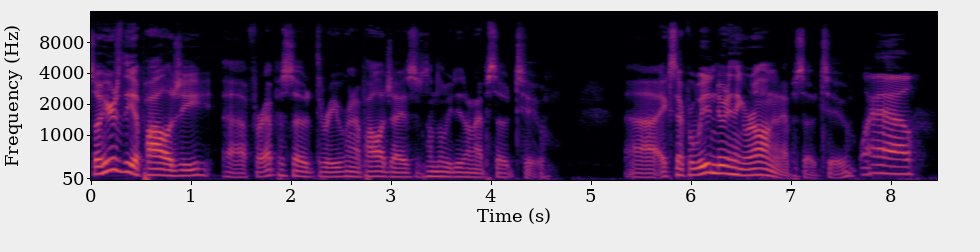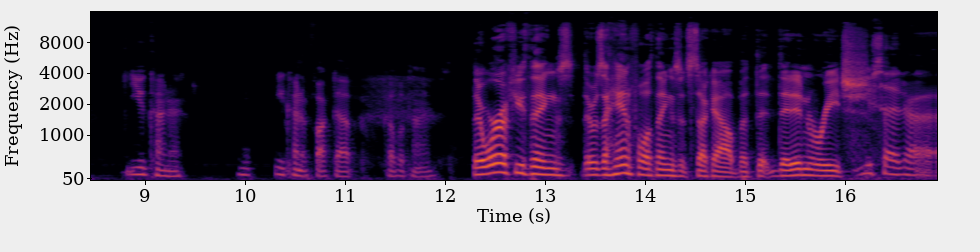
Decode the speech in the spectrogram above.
So here's the apology uh, for episode three. We're going to apologize for something we did on episode two. Uh, except for we didn't do anything wrong in episode two. Well, you kind of, you kind of fucked up a couple times. There were a few things. There was a handful of things that stuck out, but th- they didn't reach. You said, uh,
